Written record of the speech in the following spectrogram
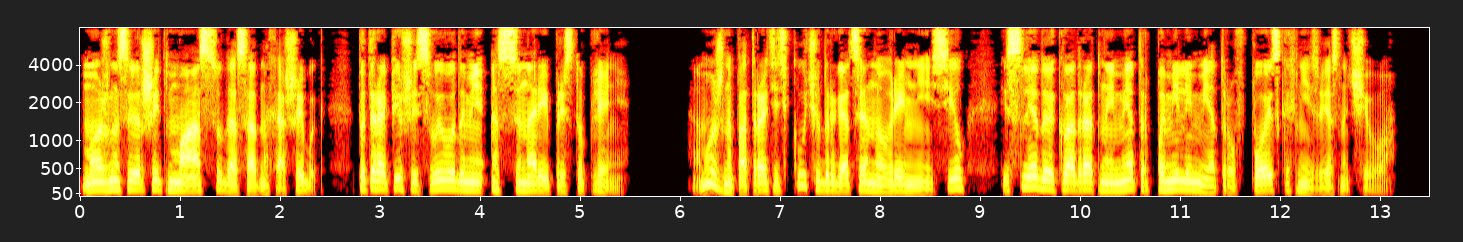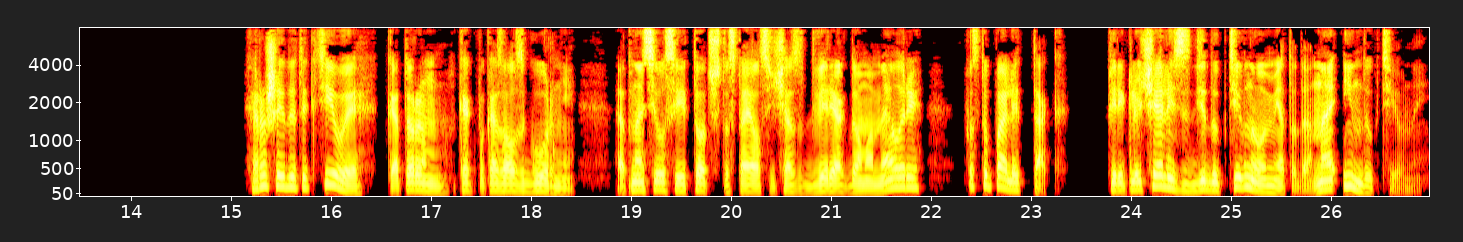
Можно совершить массу досадных ошибок, поторопившись с выводами о сценарии преступления. А можно потратить кучу драгоценного времени и сил, исследуя квадратный метр по миллиметру в поисках неизвестно чего. Хорошие детективы, к которым, как показалось Гурни, относился и тот, что стоял сейчас в дверях дома Мэлори, поступали так. Переключались с дедуктивного метода на индуктивный.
